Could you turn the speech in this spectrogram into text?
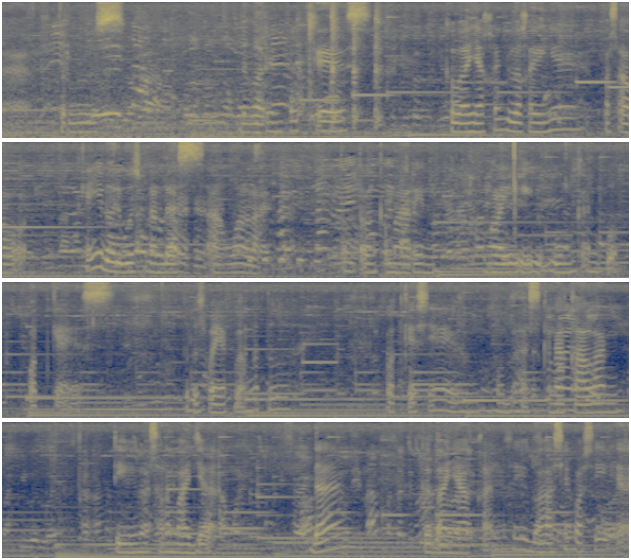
Nah, terus dengerin podcast. Kebanyakan juga kayaknya pas awal kayaknya 2019 awal lah. Tahun-tahun kemarin mulai boom kan bu podcast. Terus banyak banget tuh podcastnya yang membahas kenakalan di masa remaja. Dan kebanyakan sih bahasnya pasti ya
